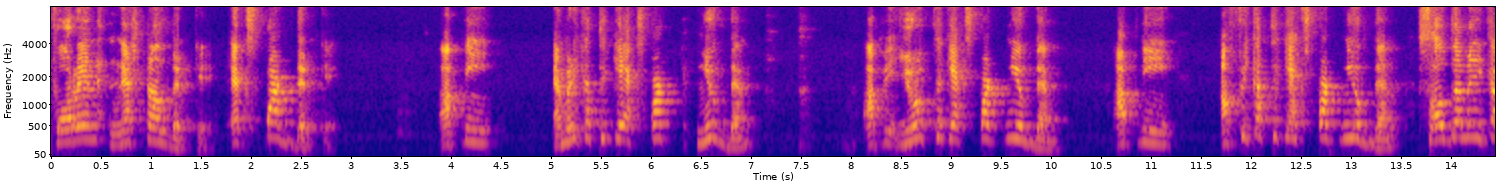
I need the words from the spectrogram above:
ফরেন ন্যাশনালদেরকে এক্সপার্টদেরকে আপনি আমেরিকা থেকে এক্সপার্ট নিয়োগ দেন, আপনি ইউরোপ থেকে এক্সপার্ট নিয়োগ দেন, আপনি আফ্রিকা থেকে এক্সপার্ট নিয়োগ দেন, সাউথ আমেরিকা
